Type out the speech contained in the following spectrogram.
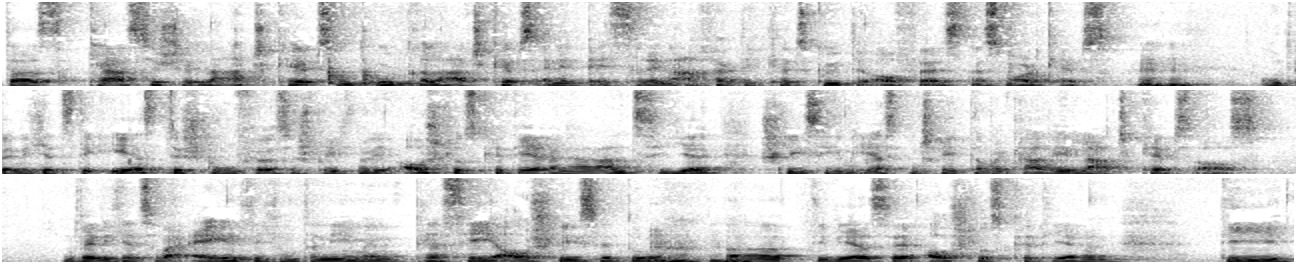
dass klassische Large Caps und Ultra Large Caps eine bessere Nachhaltigkeitsgüte aufweisen als Small Caps. Mhm. Und wenn ich jetzt die erste Stufe, also sprich nur die Ausschlusskriterien heranziehe, schließe ich im ersten Schritt aber gerade die Large Caps aus. Und wenn ich jetzt aber eigentlich Unternehmen per se ausschließe durch mhm. äh, diverse Ausschlusskriterien, die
